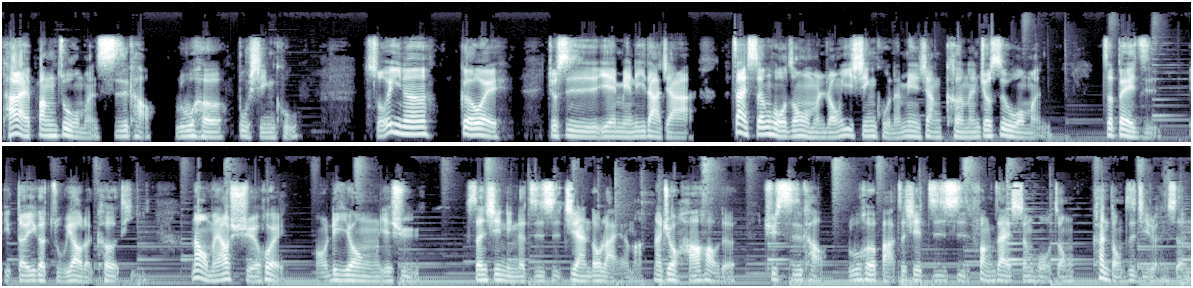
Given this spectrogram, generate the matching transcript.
它来帮助我们思考如何不辛苦。所以呢，各位。就是也勉励大家，在生活中我们容易辛苦的面向，可能就是我们这辈子的一个主要的课题。那我们要学会哦，利用也许身心灵的知识，既然都来了嘛，那就好好的去思考如何把这些知识放在生活中，看懂自己人生。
